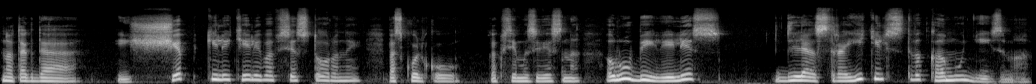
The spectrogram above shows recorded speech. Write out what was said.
Но тогда и щепки летели во все стороны, поскольку, как всем известно, рубили лес для строительства коммунизма.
